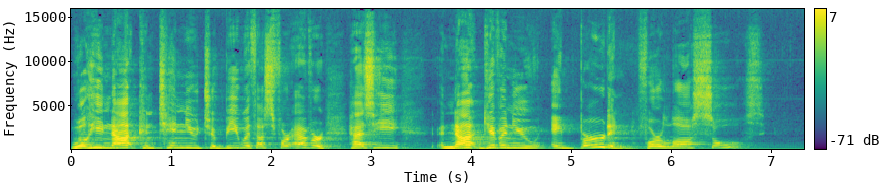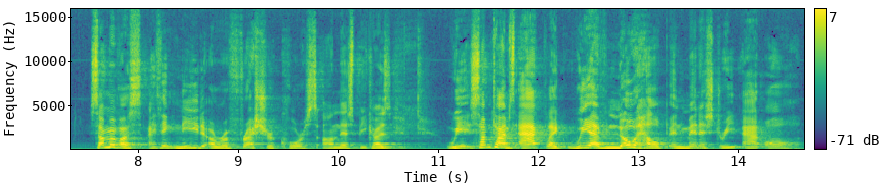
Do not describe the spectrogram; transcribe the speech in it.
Will He not continue to be with us forever? Has He not given you a burden for lost souls? Some of us, I think, need a refresher course on this because we sometimes act like we have no help in ministry at all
